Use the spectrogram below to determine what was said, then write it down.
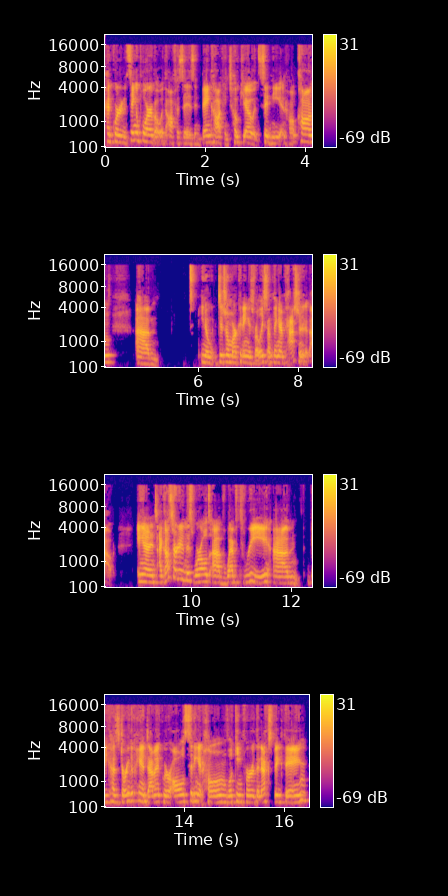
headquartered in Singapore, but with offices in Bangkok and Tokyo and Sydney and Hong Kong. Um, you know, digital marketing is really something I'm passionate about. And I got started in this world of Web3 um, because during the pandemic, we were all sitting at home looking for the next big thing,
